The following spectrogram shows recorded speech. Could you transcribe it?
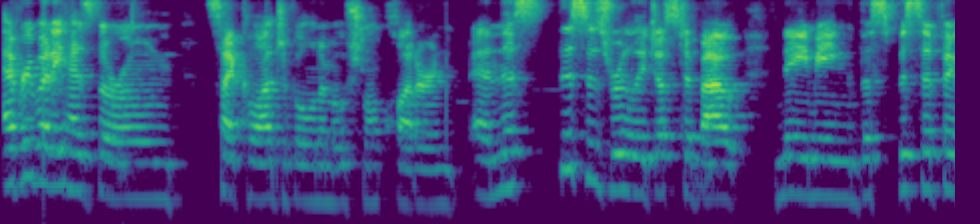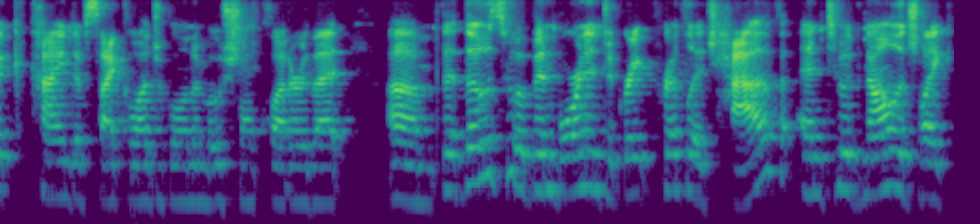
everybody has their own psychological and emotional clutter and and this this is really just about naming the specific kind of psychological and emotional clutter that um, that those who have been born into great privilege have, and to acknowledge, like,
